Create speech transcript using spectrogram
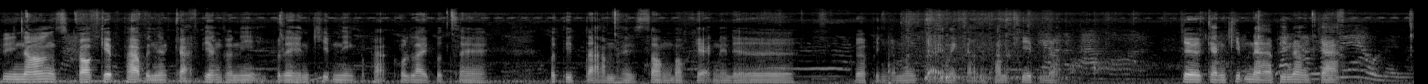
พี่น้องก็เก็บภาพบรรยากาศเพียงเท่านี้ผู้ใดเห็นคลิปนี้ก็ฝากกดไลค์กดแชร์กดติดตามให้ซ่องเบาแขกในอยเด้อเพื่อเป็นกำลังใจในการทำคลิปนะเจอกันคลิปหน้าพี่น้องจ้าแนวเลยนะ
